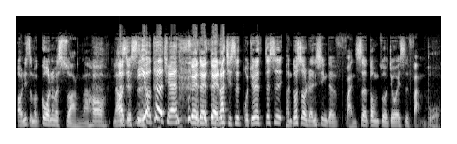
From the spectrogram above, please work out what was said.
哦你怎么过那么爽，然后 然后就是你有特权，对对对，那其实我觉得这是很多时候人性的反射动作，就会是反驳。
